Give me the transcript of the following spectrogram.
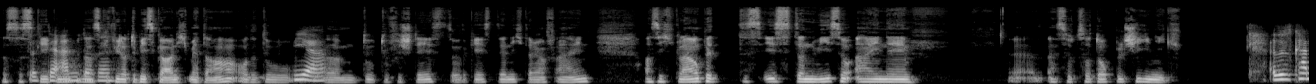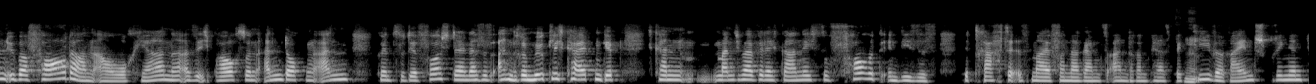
dass das, das Gegenüber das Gefühl hat, du bist gar nicht mehr da oder du, ja. ähm, du, du verstehst oder gehst ja nicht darauf ein. Also ich glaube, das ist dann wie so eine, also so doppelschienig. Also es kann überfordern auch, ja. Ne? Also ich brauche so ein Andocken an. Könntest du dir vorstellen, dass es andere Möglichkeiten gibt? Ich kann manchmal vielleicht gar nicht sofort in dieses betrachte es mal von einer ganz anderen Perspektive ja. reinspringen,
